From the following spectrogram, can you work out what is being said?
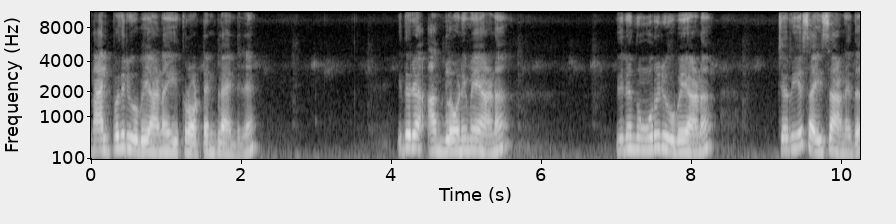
നാൽപ്പത് രൂപയാണ് ഈ ക്രോട്ടൺ പ്ലാന്റിന് ഇതൊരു അഗ്ലോണിമയാണ്. ഇതിന് നൂറ് രൂപയാണ്. ചെറിയ സൈസാണിത്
